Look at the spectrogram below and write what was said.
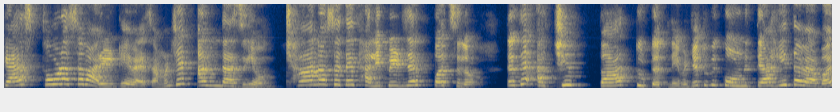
गॅस थोडासा बारीक ठेवायचा म्हणजे अंदाज घेऊन. छान असं ते थालीपीठ जर पचलं तर ते अजिबात तुटत नाही. म्हणजे तुम्ही कोणत्याही तव्यावर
